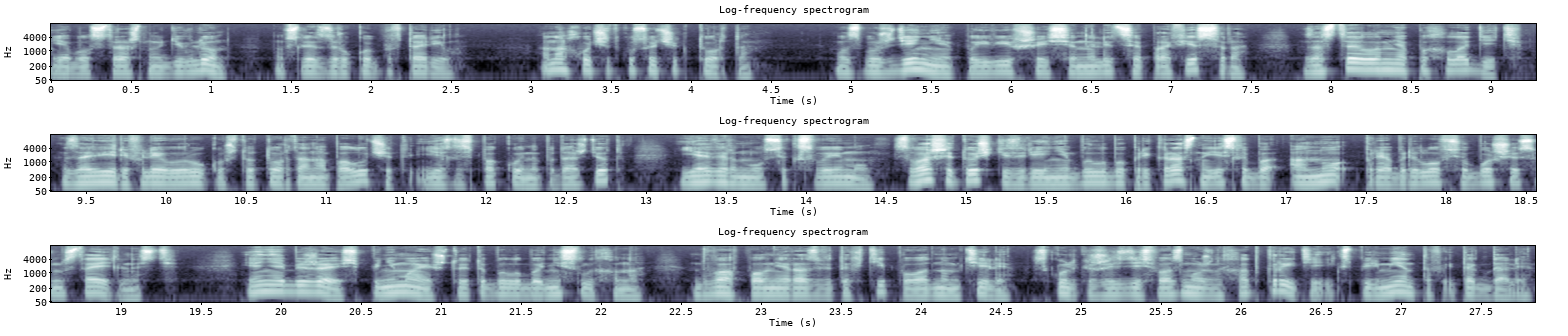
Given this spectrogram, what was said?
я был страшно удивлен, но вслед за рукой повторил. «Она хочет кусочек торта». Возбуждение, появившееся на лице профессора, заставило меня похолодеть. Заверив левую руку, что торт она получит, если спокойно подождет, я вернулся к своему. С вашей точки зрения, было бы прекрасно, если бы оно приобрело все большую самостоятельность. Я не обижаюсь, понимаю, что это было бы неслыханно. Два вполне развитых типа в одном теле. Сколько же здесь возможных открытий, экспериментов и так далее.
